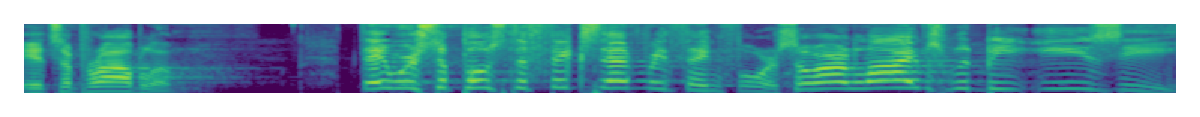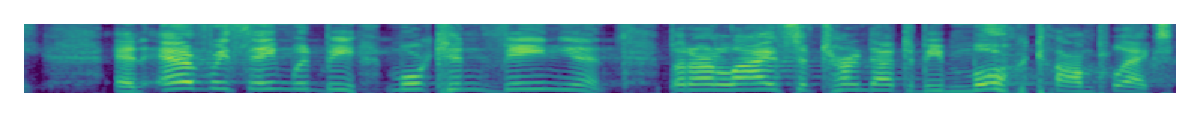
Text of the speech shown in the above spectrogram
it's a problem. They were supposed to fix everything for us so our lives would be easy and everything would be more convenient. But our lives have turned out to be more complex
